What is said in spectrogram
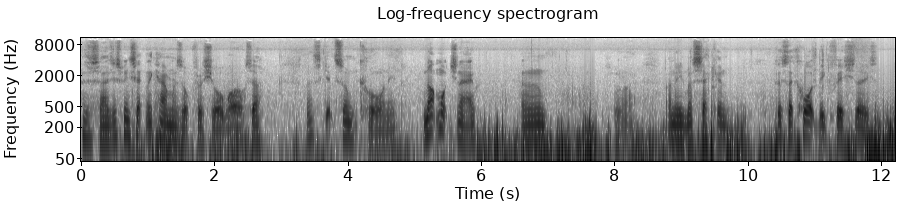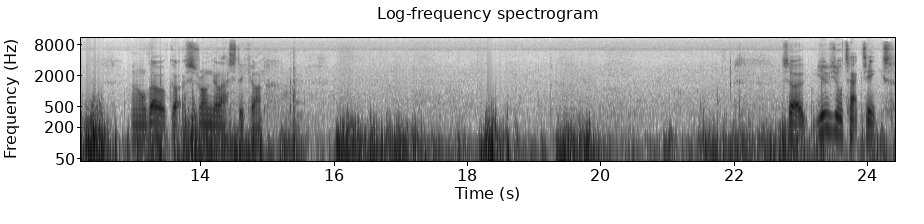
as I say, I've just been setting the cameras up for a short while, so let's get some corn in. Not much now, um, I need my second because they're quite big fish these. And although I've got a strong elastic on, so usual tactics.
